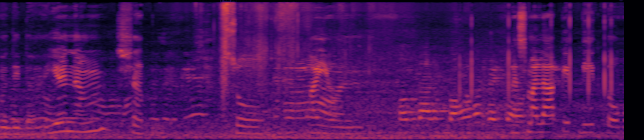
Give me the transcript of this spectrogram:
O, di ba? Yan ang shop. So, ngayon, mas malapit dito.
